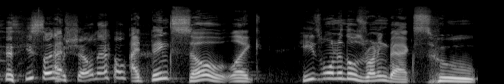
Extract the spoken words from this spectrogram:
is he Sony Michel now? I think so. Like he's one of those running backs who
